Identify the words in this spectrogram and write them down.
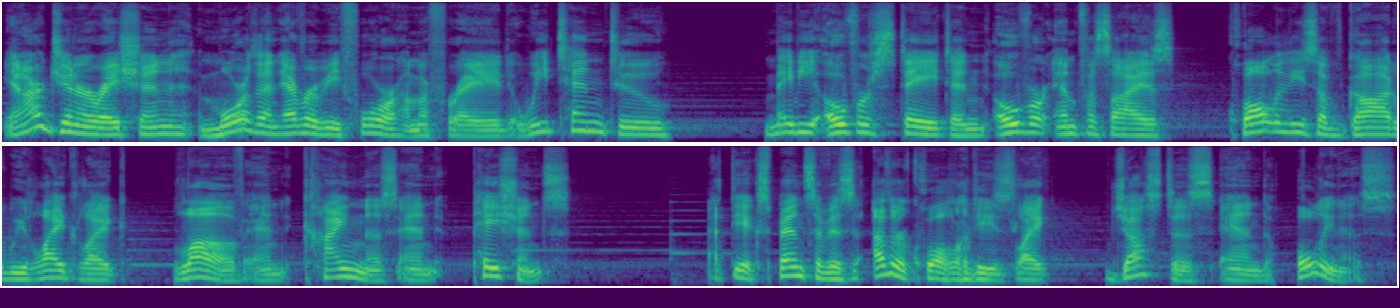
In our generation, more than ever before, I'm afraid, we tend to maybe overstate and overemphasize qualities of God we like, like love and kindness and patience, at the expense of his other qualities like justice and holiness.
